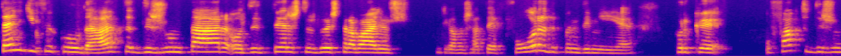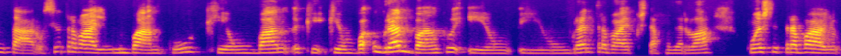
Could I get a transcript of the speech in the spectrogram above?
tem dificuldade de juntar ou de ter estes dois trabalhos, digamos, até fora de pandemia, porque o facto de juntar o seu trabalho no banco, que é um, ban que, que é um, um, grande banco e um, e um grande trabalho que está a fazer lá, com este trabalho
